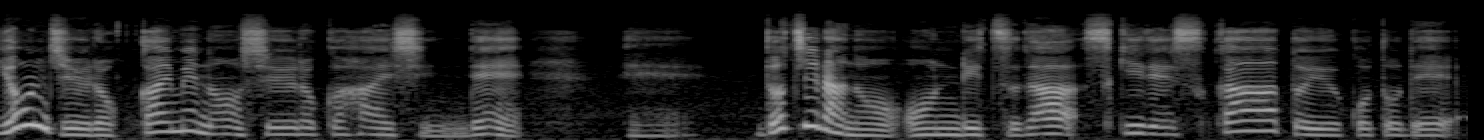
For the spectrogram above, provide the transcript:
46回目の収録配信で、えー、どちらの音律が好きですかということで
